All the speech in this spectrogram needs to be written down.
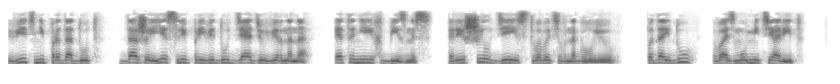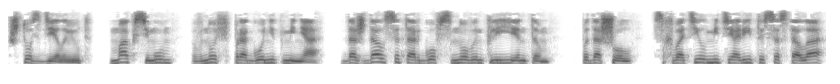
Ведь не продадут, даже если приведут дядю Вернона. Это не их бизнес. Решил действовать в наглую. Подойду, возьму метеорит. Что сделают? Максимум, вновь прогонит меня. Дождался торгов с новым клиентом. Подошел, схватил метеориты со стола,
